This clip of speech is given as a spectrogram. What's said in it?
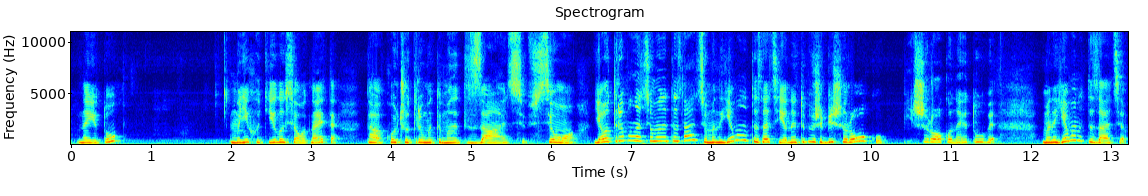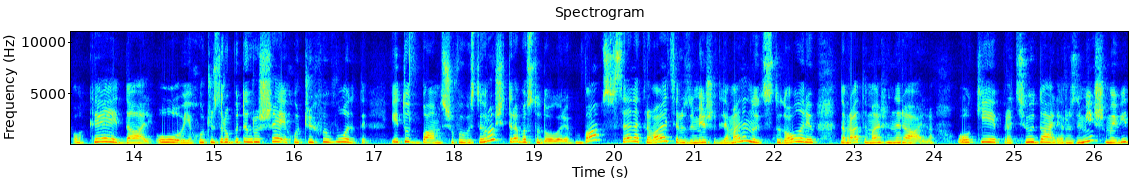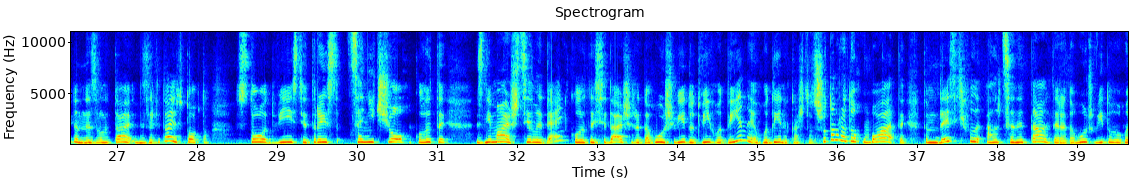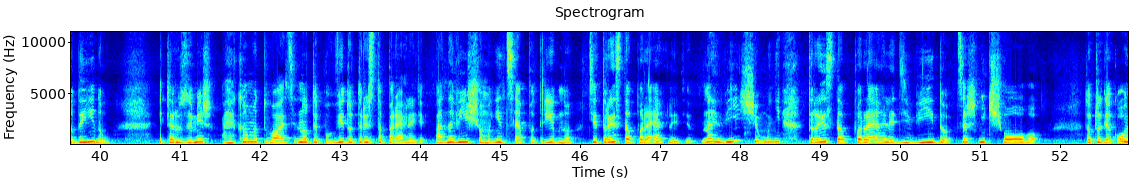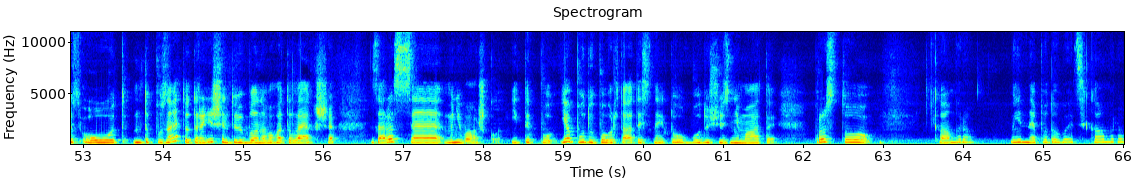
на YouTube, мені хотілося, от знаєте, так, хочу отримати монетизацію. Все. Я отримала цю монетизацію. У мене є монетизація, я на Ютубі вже більше року. Більше року на Ютубі. У мене є монетизація, окей, далі. О, я хочу заробити грошей, я хочу їх виводити. І тут бамс, щоб вивести гроші, треба 100 доларів. Бамс, все накривається, розумію, що для мене ну, 100 доларів набрати майже нереально. Окей, працюю далі. Розумію, що мої відео не залітають, не залітають в топ там 100, 200, 300. Це нічого. Коли ти знімаєш цілий день, коли ти сідаєш редагуєш відео 2 години, годину кажеш, що там редагувати? Там 10 хвилин, але це не так, ти редагуєш відео годину. І ти розумієш, а яка мотивація? Ну, типу, відео 300 переглядів. А навіщо мені це потрібно? Ті 300 переглядів. Навіщо мені 300 переглядів відео? Це ж нічого. Тобто для когось, от, ну, типу, знаєте, от раніше тобі було набагато легше. Зараз це мені важко. І, типу, я буду повертатись на YouTube, буду щось знімати. Просто камера. Мені не подобається камера.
